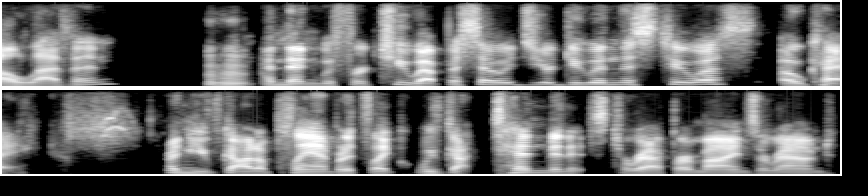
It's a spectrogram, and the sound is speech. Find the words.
11, Mhm. and then for two episodes, you're doing this to us, okay and you've got a plan, but it's like we've got 10 minutes to wrap our minds around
